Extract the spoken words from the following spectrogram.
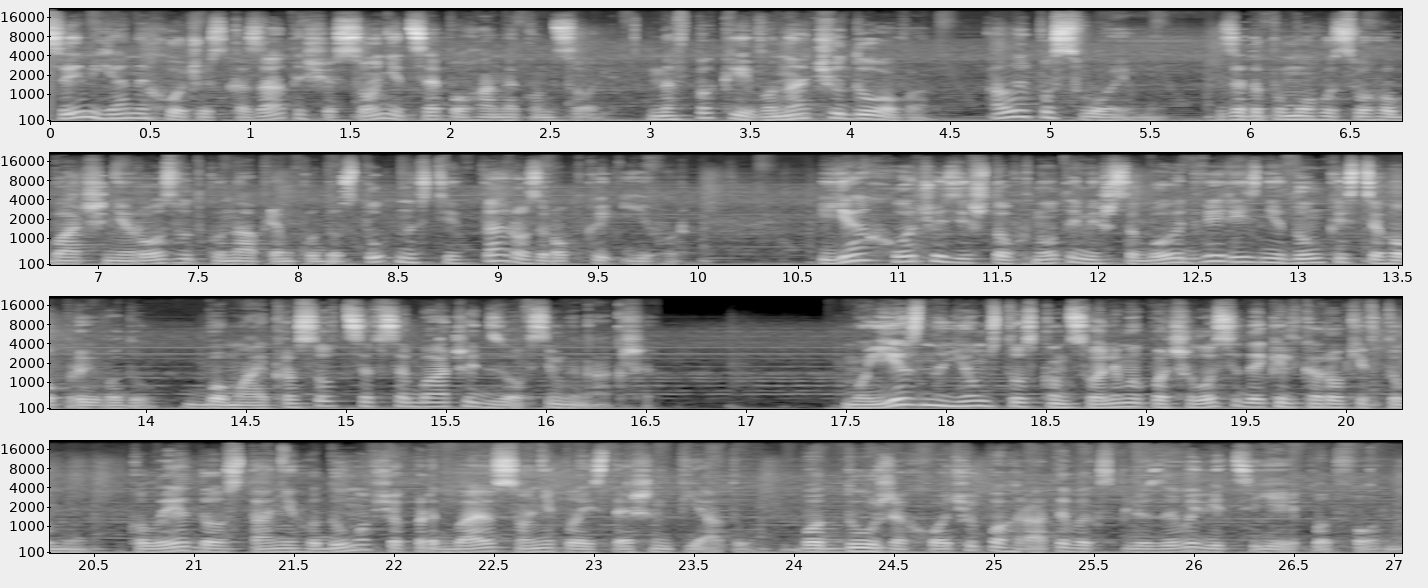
Цим я не хочу сказати, що Sony це погана консоль. Навпаки, вона чудова, але по-своєму, за допомогою свого бачення розвитку напрямку доступності та розробки ігор. І я хочу зіштовхнути між собою дві різні думки з цього приводу, бо Microsoft це все бачить зовсім інакше. Моє знайомство з консолями почалося декілька років тому, коли я до останнього думав, що придбаю Sony PlayStation 5, бо дуже хочу пограти в ексклюзиви від цієї платформи.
